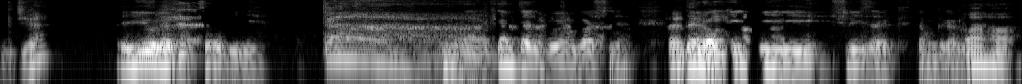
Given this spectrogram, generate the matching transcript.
Gdzie? Jule był, co robili. Tak. No, tam też tak, byłem tak. właśnie. Wtedy Deroki i Ślizek tam grali. Aha.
